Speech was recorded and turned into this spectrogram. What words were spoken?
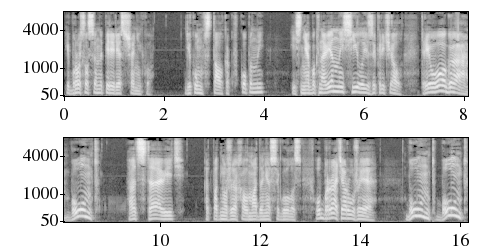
и бросился на перерез Шанику. Дикум встал, как вкопанный, и с необыкновенной силой закричал «Тревога! Бунт! Отставить! От подножия холма донесся голос. «Убрать оружие!» «Бунт! Бунт!»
